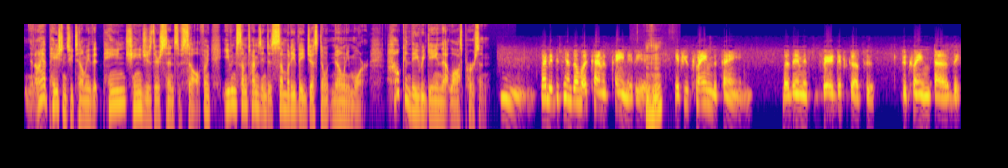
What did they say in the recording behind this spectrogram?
And I have patients who tell me that pain changes their sense of self. I mean, even sometimes into somebody they just don't know anymore. How can they regain that lost person? Well, it depends on what kind of pain it is. Mm-hmm. If you claim the pain, but then it's very difficult to to claim uh, the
